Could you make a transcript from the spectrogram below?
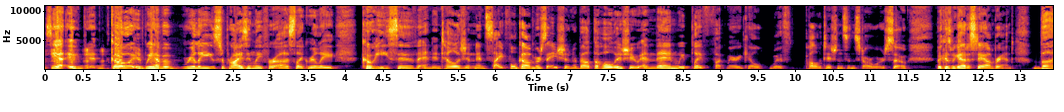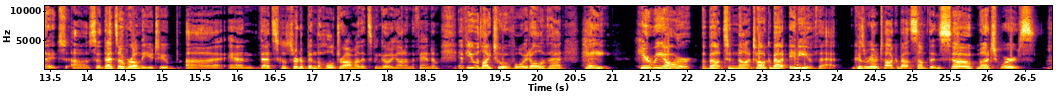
So yeah, it, go. We have a really surprisingly for us, like really cohesive and intelligent and insightful conversation about the whole issue, and then we play fuck Mary Kill with politicians in Star Wars. So because we got to stay on brand, but uh, so that's over on the YouTube, uh, and that's sort of been the whole drama that's been going on in the fandom. If you would like to avoid all of that, hey, here we are about to not talk about any of that because we're going to talk about something so much worse.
